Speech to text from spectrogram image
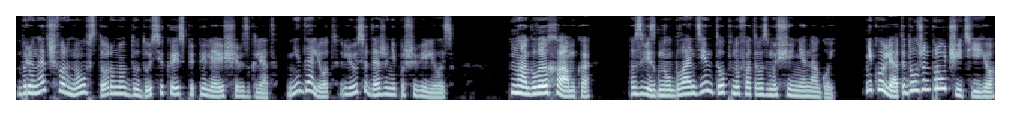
Брюнет швырнул в сторону Дудусика испепеляющий взгляд. Недолет, Люся даже не пошевелилась. «Наглая хамка!» — взвизгнул блондин, топнув от возмущения ногой. «Николя, ты должен проучить ее!»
